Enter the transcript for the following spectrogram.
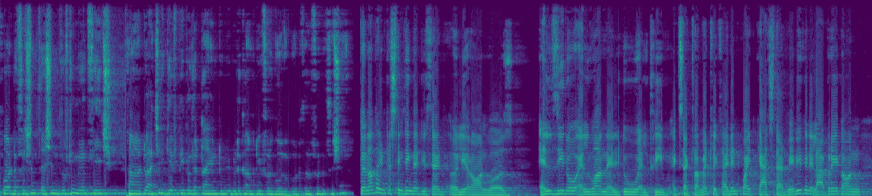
for decision sessions, 15 minutes each, uh, to actually give people the time to be able to come to you for a go no-go for decision. So another interesting thing that you said earlier on was L0, L1, L2, L3, etc. metrics. I didn't quite catch that. Maybe you can elaborate on.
